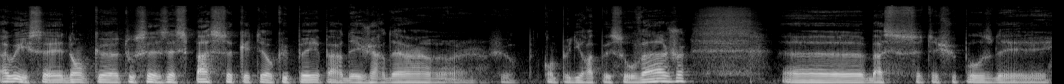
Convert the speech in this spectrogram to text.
Ah oui, c'est donc euh, tous ces espaces qui étaient occupés par des jardins euh, qu'on peut dire un peu sauvages. Euh, bah, c'était, je suppose, des,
